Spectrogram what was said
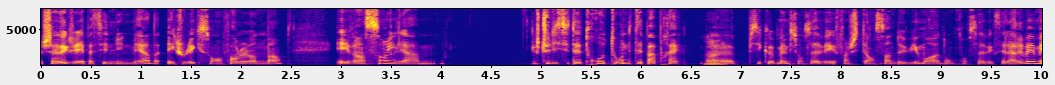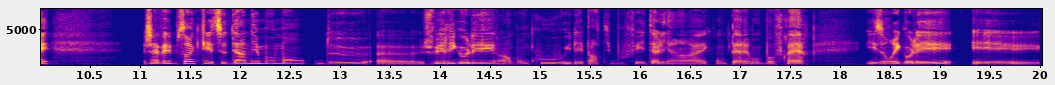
je savais que j'allais passer une nuit de merde et que je voulais qu'ils soient en forme le lendemain. Et Vincent, il a. Je te dis, c'était trop tôt, on n'était pas prêt. Ouais. puis que même si on savait. Enfin, j'étais enceinte de 8 mois, donc on savait que ça allait arriver. Mais j'avais besoin qu'il y ait ce dernier moment de. euh, je vais rigoler un bon coup. Il est parti bouffer italien avec mon père et mon beau-frère. Ils ont rigolé et.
